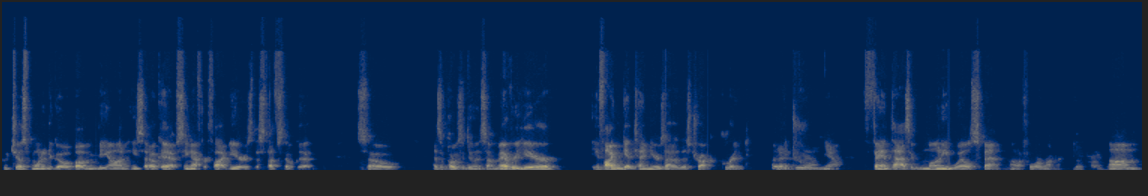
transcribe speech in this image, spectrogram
who just wanted to go above and beyond. And he said, "Okay, I've seen after five years the stuff's still good." So, as opposed to doing something every year, if I can get ten years out of this truck, great. Yeah, Yeah. You know, fantastic money well spent on a 4Runner. no. Um,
